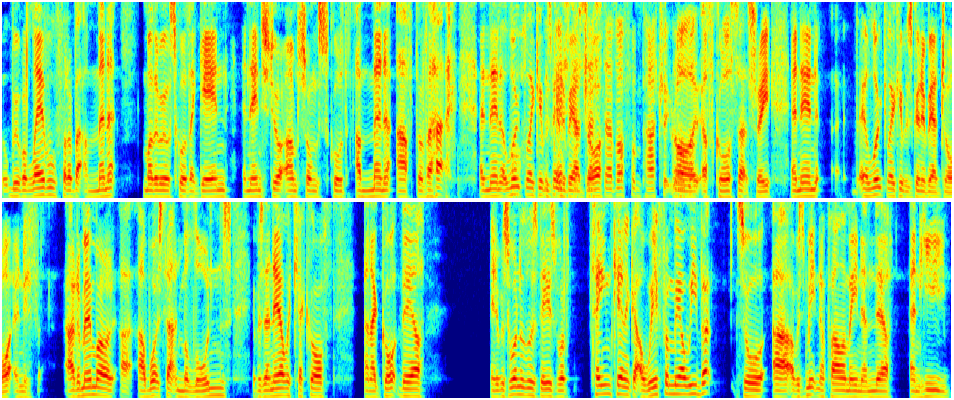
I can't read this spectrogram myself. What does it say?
we were level for about a minute. Motherwell scored again, and then Stuart Armstrong scored a minute after that, and then it looked oh, like it was going to be a draw. ever from Patrick oh, Roberts. Oh, of course, that's right. And then it looked like it was going to be a draw. And if I remember, I, I watched that in Malone's. It was an early kickoff, and I got there and it was one of those days where time kind of got away from me a wee bit. So uh, I was meeting a pal of mine in there and he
